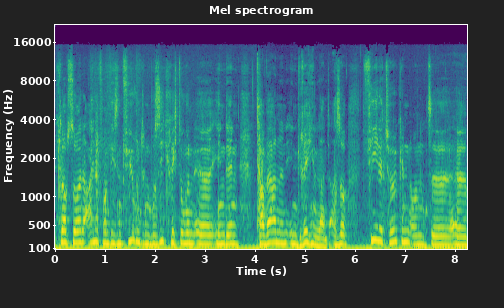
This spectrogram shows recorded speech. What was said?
ich glaube, so eine, eine von diesen führenden Musikrichtungen äh, in den Tavernen in Griechenland. Also viele Türken und äh, äh,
